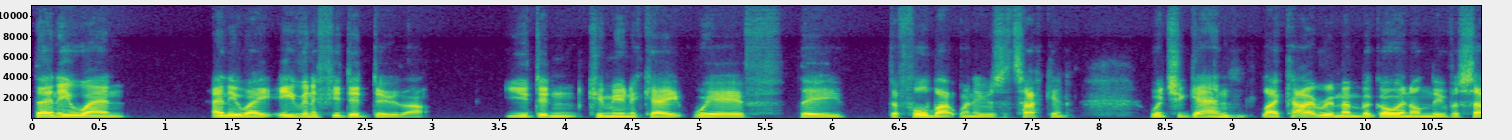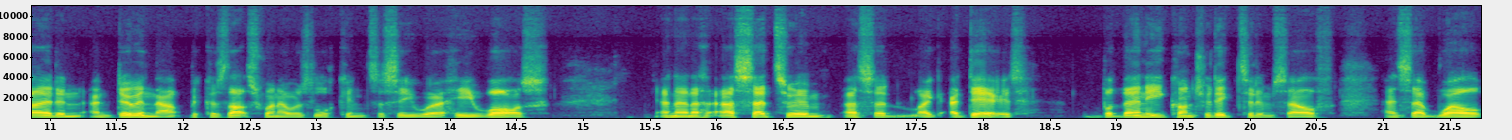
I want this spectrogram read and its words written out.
Then he went, anyway, even if you did do that, you didn't communicate with the the fullback when he was attacking. Which again, like I remember going on the other side and, and doing that because that's when I was looking to see where he was. And then I, I said to him, I said, like, I did, but then he contradicted himself and said, Well,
